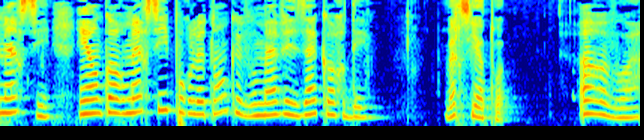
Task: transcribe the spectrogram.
Merci. Et encore merci pour le temps que vous m'avez accordé. Merci à toi. Au revoir.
